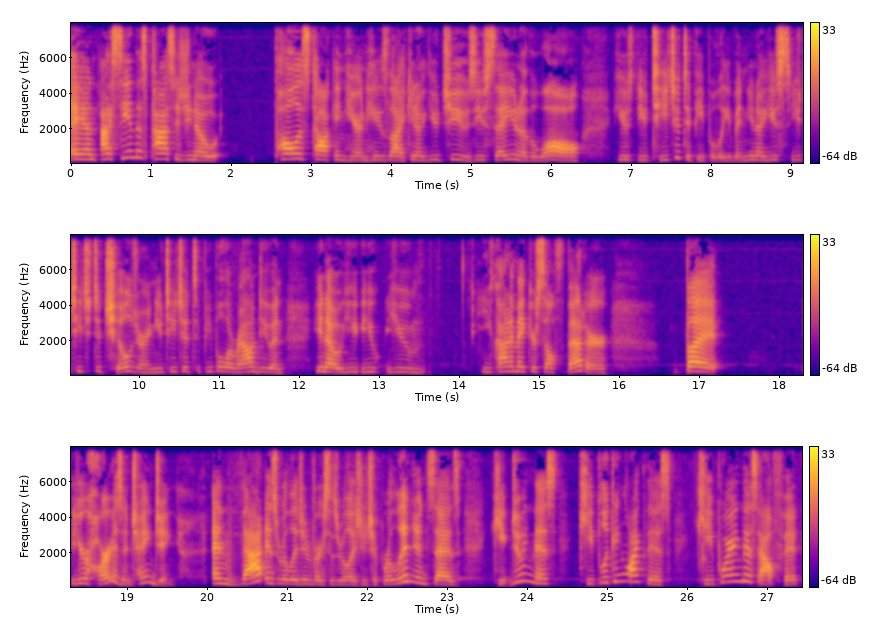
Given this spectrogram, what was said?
And i see in this passage you know paul is talking here and he's like you know you jews you say you know the law. You you teach it to people even. You know you you teach it to children. You teach it to people around you and you know you you you you kind of make yourself better. But your heart isn't changing. And that is religion versus relationship. Religion says, keep doing this, keep looking like this, keep wearing this outfit,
